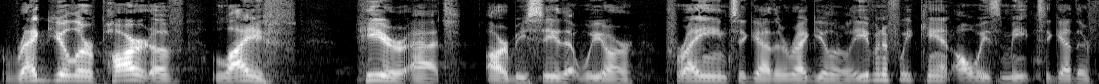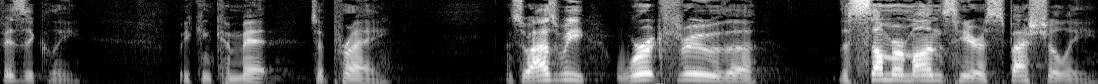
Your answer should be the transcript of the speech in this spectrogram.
regular part of life here at RBC, that we are praying together regularly. Even if we can't always meet together physically, we can commit to pray. And so as we work through the the summer months here, especially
